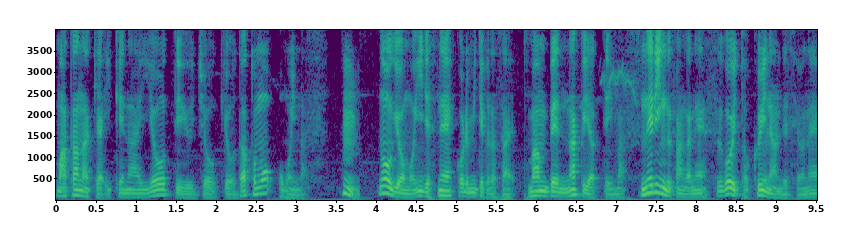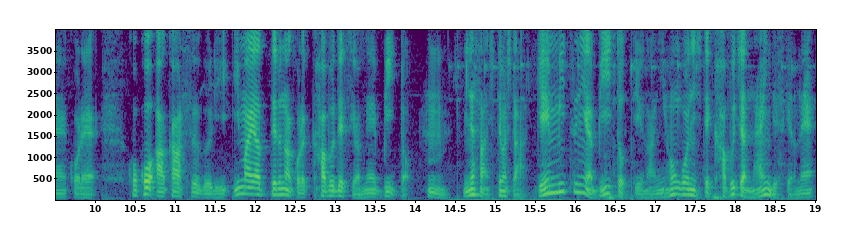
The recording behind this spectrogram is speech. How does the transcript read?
待たなきゃいけないよっていう状況だとも思います。うん。農業もいいですね。これ見てください。まんべんなくやっています。スネリングさんがね、すごい得意なんですよね。これ。ここ赤すぐり。今やってるのはこれ株ですよね。ビート。うん。皆さん知ってました？厳密にはビートっていうのは日本語にして株じゃないんですけどね。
